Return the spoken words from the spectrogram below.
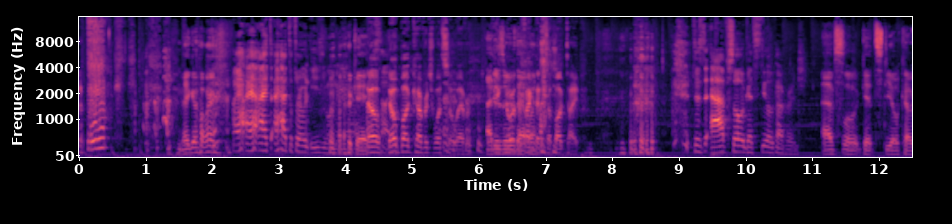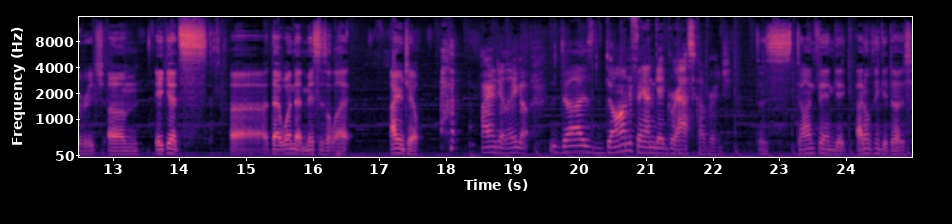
Mega horn. I, I, I, I had to throw an easy one in there. Okay. No, no bug coverage whatsoever. I Ignore deserve the fact one. that it's a bug type. Does Absol get steel coverage? Absolute gets steel coverage. Um, it gets uh that one that misses a lot. Iron Tail. Iron Tail, there you go. Does Donphan get grass coverage? Does Donphan get? I don't think it does.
